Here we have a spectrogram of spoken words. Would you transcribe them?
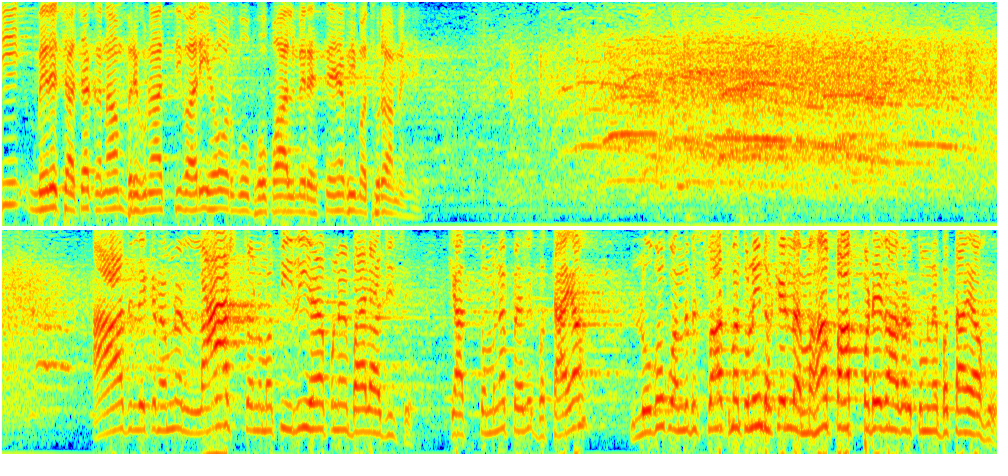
जी मेरे चाचा का नाम भृगुनाथ तिवारी है और वो भोपाल में रहते हैं अभी मथुरा में हैं। आज लेकिन हमने लास्ट अनुमति ली है अपने बालाजी से। क्या तुमने पहले बताया? लोगों को अंधविश्वास में तो नहीं ढकेल रहा महापाप पड़ेगा अगर तुमने बताया हो।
